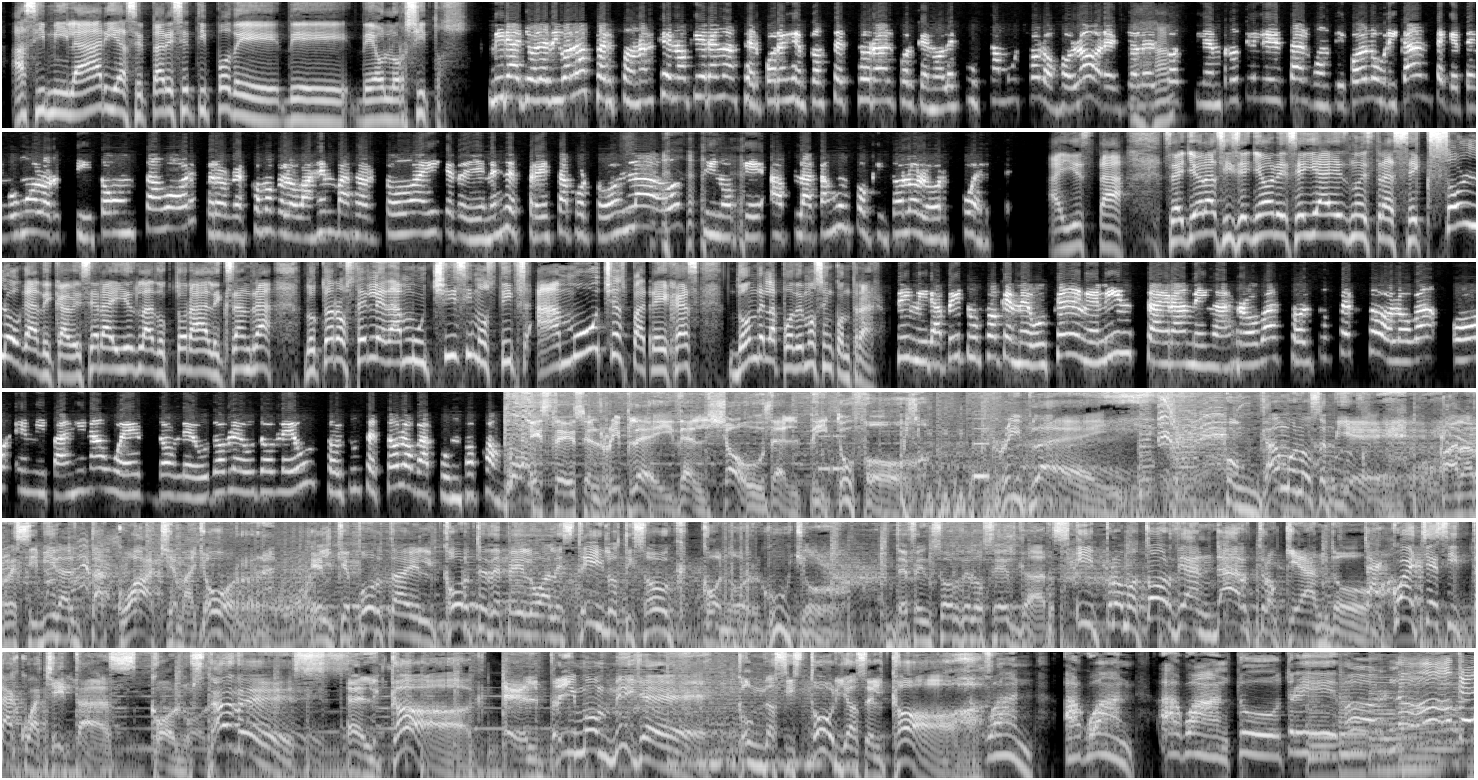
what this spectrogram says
asimilar y aceptar ese tipo de, de, de olorcitos? Mira, yo le digo a las personas que no quieren hacer, por ejemplo, sexo oral porque no les gustan mucho los olores. Yo les digo siempre utiliza algún tipo de lubricante que tenga un olorcito, un sabor, pero no es como que lo vas a embarrar todo ahí, que te llenes de fresa por todos lados, sino que aplacas un poquito el olor fuerte. Ahí está. Señoras y señores, ella es nuestra sexóloga de cabecera y es la doctora Alexandra. Doctora, usted le da muchísimos tips a muchas parejas. ¿Dónde la podemos encontrar? Sí, mira, Pitufo, que me busquen en el Instagram en arroba soy tu sexóloga o en mi página web www.soytusexóloga.com. Este es el replay del show del Pitufo. Replay. Pongámonos de pie para recibir al tacuache mayor, el que porta el corte de pelo al estilo Tizoc con orgullo. Defensor de los Edgars y promotor de andar troqueando. Tacuaches y tacuachitas. Con ustedes, el CAC, el primo Miguel, con las historias del CAC. One, a one, two, three, four. No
